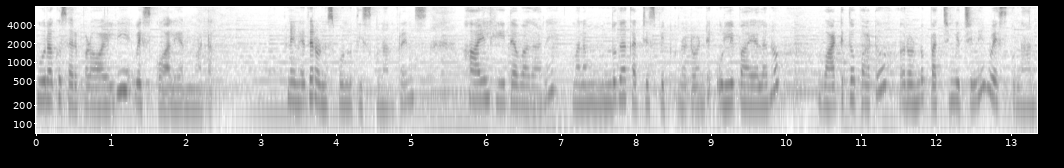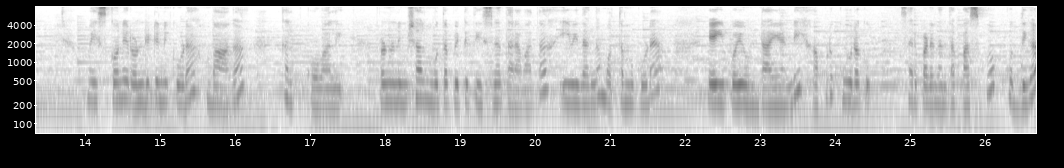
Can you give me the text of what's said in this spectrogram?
కూరకు సరిపడ ఆయిల్ని వేసుకోవాలి అనమాట నేనైతే రెండు స్పూన్లు తీసుకున్నాను ఫ్రెండ్స్. ఆయిల్ హీట్ అవ్వగానే మనం ముందుగా కట్ చేసి పెట్టుకున్నటువంటి ఉల్లిపాయలను వాటితో పాటు రెండు పచ్చిమిర్చిని వేసుకున్నాను. వేసుకొని రెండింటిని కూడా బాగా కలుపుకోవాలి. రెండు నిమిషాలు మూత పెట్టి తీసిన తర్వాత ఈ విధంగా మొత్తము కూడా వేగిపోయి ఉంటాయండి. అప్పుడు కూరకు సరిపడినంత పసుపు కొద్దిగా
